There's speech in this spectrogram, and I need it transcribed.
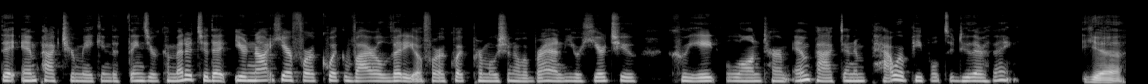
the impact you're making, the things you're committed to, that you're not here for a quick viral video, for a quick promotion of a brand. You're here to create long term impact and empower people to do their thing. Yeah.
